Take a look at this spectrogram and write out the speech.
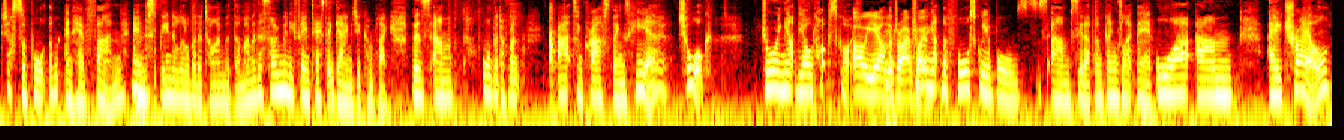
Just support them and have fun Hmm. and spend a little bit of time with them. I mean, there's so many fantastic games you can play. There's um, all the different arts and crafts things here. Chalk. Drawing out the old hopscotch. Oh, yeah, on the driveway. Drawing out the four square balls um, set up and things like that. Or um, a trail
